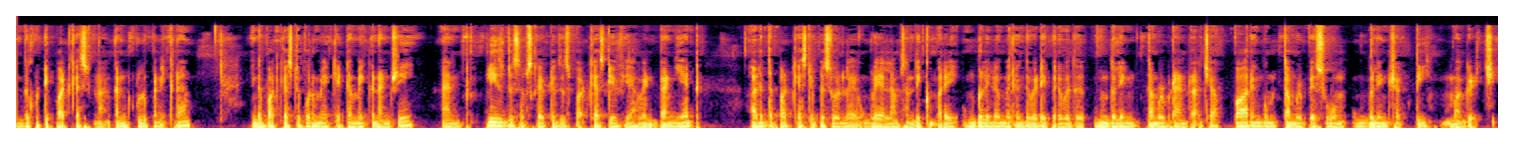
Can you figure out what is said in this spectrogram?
இந்த குட்டி பாட்காஸ்ட் நான் கன்க்ளூட் பண்ணிக்கிறேன். இந்த பாட்காஸ்ட்டை பொறுமையாக கேட்டமைக்கு நன்றி. And please do subscribe to this podcast if you have done yet. அடுத்த பாட்காஸ்ட் எபிசோடில் உங்களை எல்லாம் சந்திக்கும் வரை உங்களிடமிருந்து விடைபெறுவது உங்களின் தமிழ் பிராண்ட் ராஜா. பாருங்கும் தமிழ் பேசுவோம். உங்களின் சக்தி மகிழ்ச்சி.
